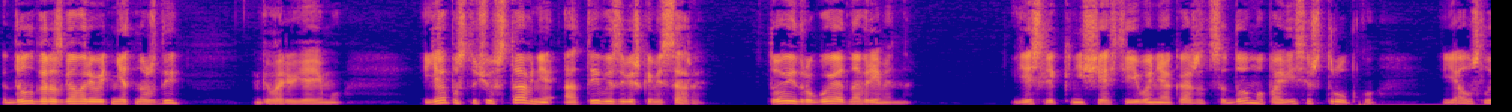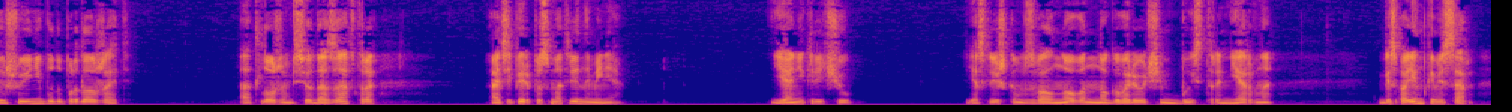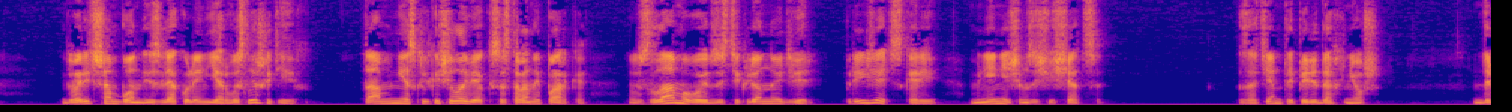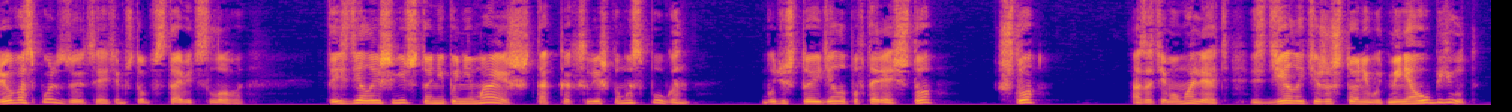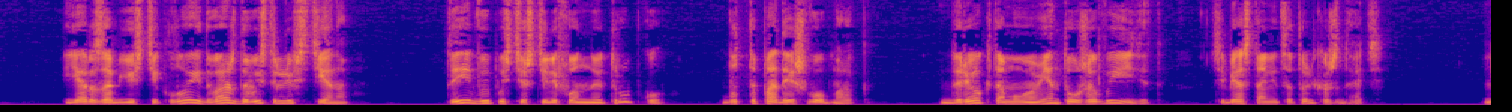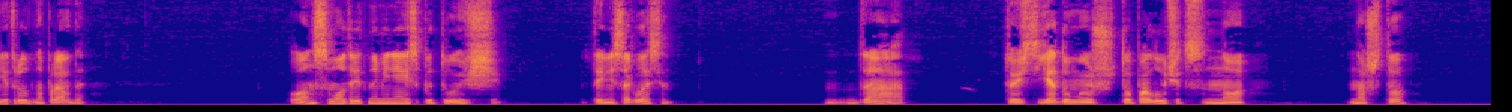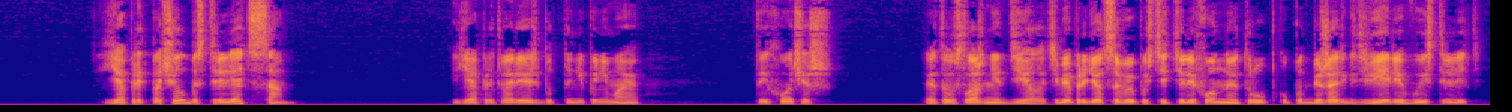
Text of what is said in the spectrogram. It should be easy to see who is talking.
Speaker 1: Долго разговаривать нет нужды, — говорю я ему. Я постучу в ставни, а ты вызовешь комиссара. То и другое одновременно. Если, к несчастью, его не окажется дома, повесишь трубку. Я услышу и не буду продолжать. Отложим все до завтра, а теперь посмотри на меня. Я не кричу. Я слишком взволнован, но говорю очень быстро, нервно. Господин комиссар, говорит Шамбон из Ля Кулиньер, вы слышите их? Там несколько человек со стороны парка. Взламывают застекленную дверь. Приезжайте скорее, мне нечем защищаться. Затем ты передохнешь. Дрё воспользуется этим, чтобы вставить слово. Ты сделаешь вид, что не понимаешь, так как слишком испуган. Будешь то и дело повторять «Что? Что?» А затем умолять «Сделайте же что-нибудь, меня убьют!» Я разобью стекло и дважды выстрелю в стену. Ты выпустишь телефонную трубку, будто падаешь в обморок. Дрё к тому моменту уже выйдет. Тебе останется только ждать. Нетрудно, правда? Он смотрит на меня испытующе. Ты не согласен? Да. То есть я думаю, что получится, но... Но что? Я предпочел бы стрелять сам. Я притворяюсь, будто не понимаю. Ты хочешь... Это усложнит дело. Тебе придется выпустить телефонную трубку, подбежать к двери, выстрелить.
